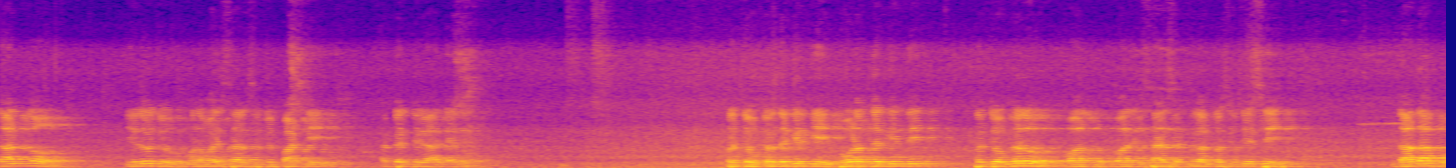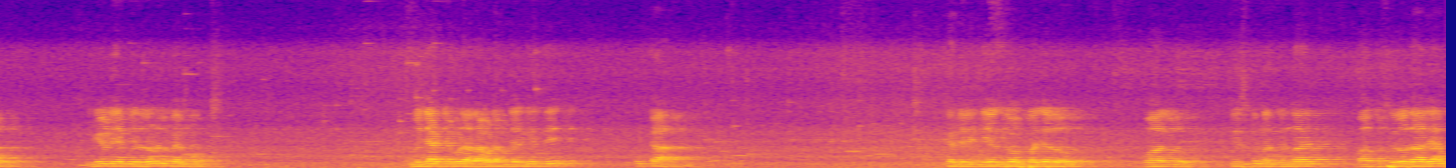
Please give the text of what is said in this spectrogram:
దాంట్లో ఈరోజు మన వైఎస్ఆర్సీపీ పార్టీ అభ్యర్థిగా నేను ప్రతి ఒక్కరి దగ్గరికి పోవడం జరిగింది. ప్రతి ఒక్కరూ వాళ్ళు వారి శాయశక్తిగా కృషి చేసి దాదాపు ఏడు ఎనిమిది రోజులు మేము మెజార్టీ కూడా రావడం జరిగింది. ఇంకా కదిరి నియోజకవర్గ ప్రజలు వాళ్ళు తీసుకున్న నిర్ణయం మాకు శిరోధార్యం.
